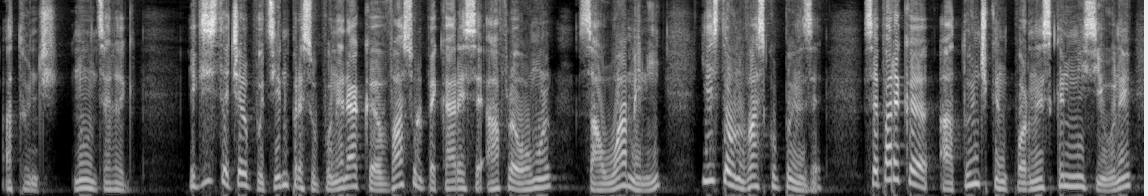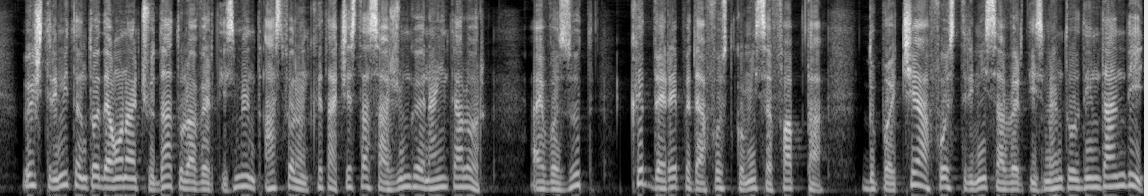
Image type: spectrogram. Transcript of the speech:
Atunci, nu înțeleg. Există cel puțin presupunerea că vasul pe care se află omul sau oamenii este un vas cu pânze. Se pare că atunci când pornesc în misiune, își trimit întotdeauna ciudatul avertisment astfel încât acesta să ajungă înaintea lor. Ai văzut cât de repede a fost comisă fapta după ce a fost trimis avertismentul din Dundee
